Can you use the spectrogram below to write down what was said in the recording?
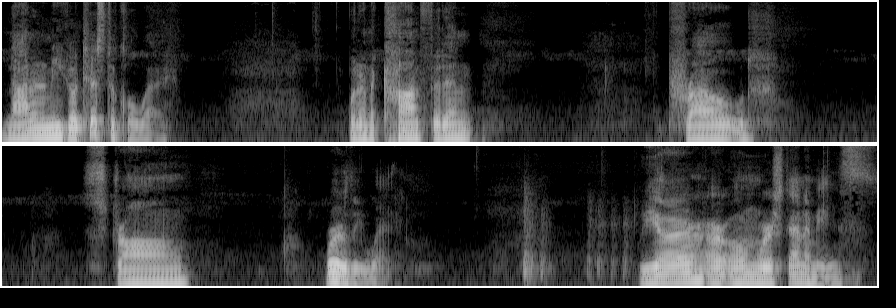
Not in an egotistical way, but in a confident, proud, strong, worthy way. We are our own worst enemies.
